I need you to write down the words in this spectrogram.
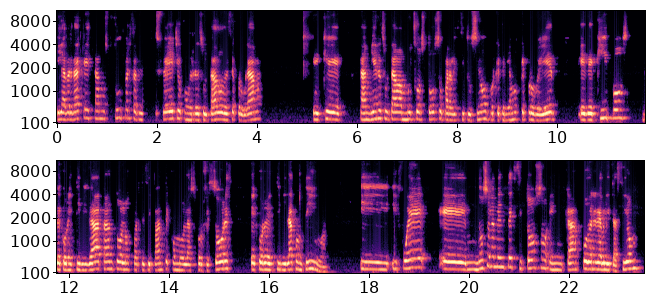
y la verdad que estamos súper satisfechos con el resultado de ese programa eh, que también resultaba muy costoso para la institución porque teníamos que proveer eh, de equipos de conectividad tanto a los participantes como a los profesores de conectividad continua. Y, y fue eh, no solamente exitoso en campo de rehabilitación,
